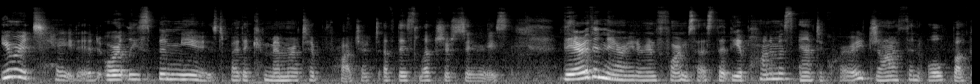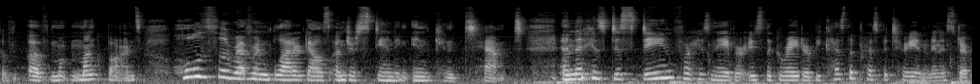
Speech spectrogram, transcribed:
irritated or at least bemused by the commemorative project of this lecture series. There, the narrator informs us that the eponymous antiquary, Jonathan Oldbuck of, of Monkbarns, holds the Reverend Blattergowl's understanding in contempt, and that his disdain for his neighbor is the greater because the Presbyterian minister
